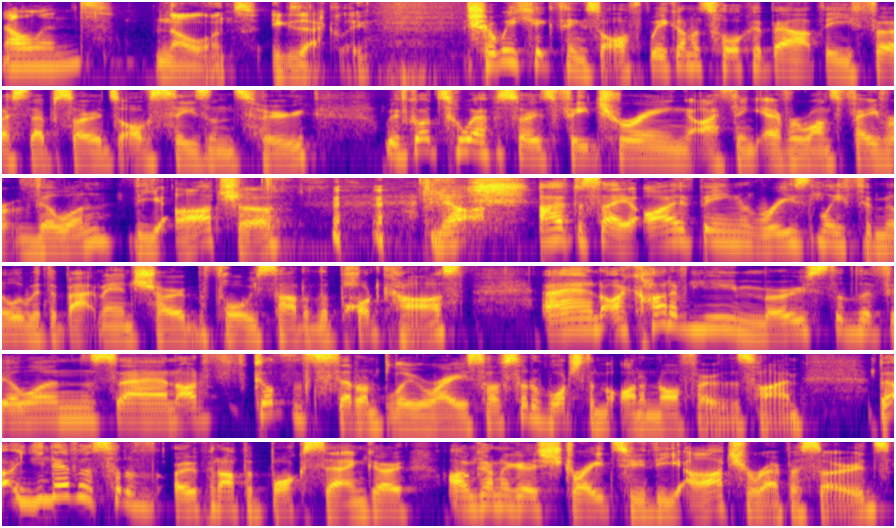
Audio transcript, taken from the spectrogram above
Nolan's. Nolans exactly. Shall we kick things off? We're going to talk about the first episodes of season two. We've got two episodes featuring, I think, everyone's favorite villain, the Archer. now, I have to say, I've been reasonably familiar with the Batman show before we started the podcast, and I kind of knew most of the villains, and I've got the set on Blu ray, so I've sort of watched them on and off over the time. But you never sort of open up a box set and go, I'm going to go straight to the Archer episodes.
